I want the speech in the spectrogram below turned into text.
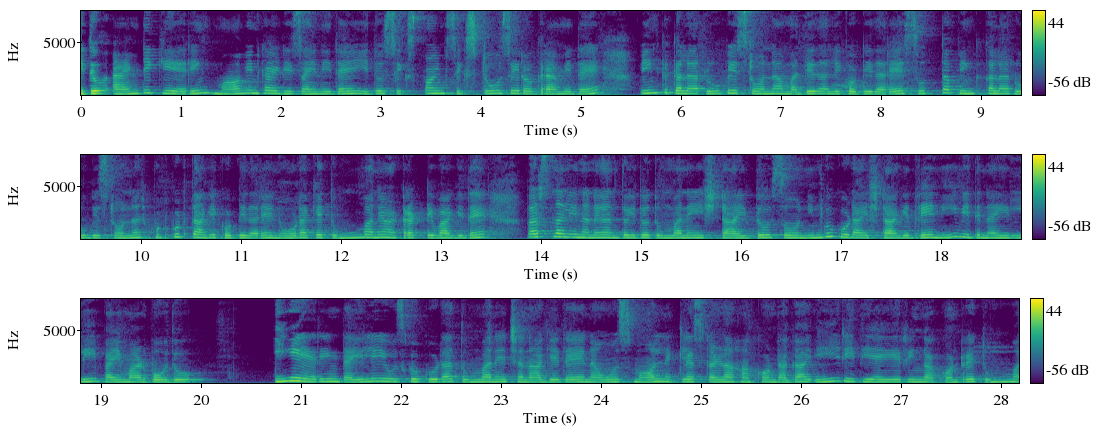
ಇದು ಆ್ಯಂಟಿಕ್ ಇಯರಿಂಗ್ ಮಾವಿನಕಾಯಿ ಡಿಸೈನ್ ಇದೆ. ಇದು six point six two zero gram ಇದೆ. ಪಿಂಕ್ ಕಲರ್ ರೂಬಿ ಸ್ಟೋನ್ನ ಮಧ್ಯದಲ್ಲಿ ಕೊಟ್ಟಿದ್ದಾರೆ. ಸುತ್ತ ಪಿಂಕ್ ಕಲರ್ ರೂಬಿ ಸ್ಟೋನ್ನ ಪುಟ್ ಪುಟ್ಟಾಗಿ ಕೊಟ್ಟಿದ್ದಾರೆ. ನೋಡೋಕ್ಕೆ ತುಂಬಾ ಅಟ್ರಾಕ್ಟಿವ್ ಆಗಿದೆ. ಪರ್ಸ್ನಲಿ ನನಗಂತೂ ಇದು ತುಂಬಾ ಇಷ್ಟ ಆಯಿತು. ಸೊ ನಿಮಗೂ ಕೂಡ ಇಷ್ಟ ಆಗಿದ್ರೆ ನೀವು ಇದನ್ನು ಇಲ್ಲಿ ಬೈ ಮಾಡ್ಬೋದು. ಈ ಇಯರಿಂಗ್ ಡೈಲಿ ಯೂಸ್ಗೂ ಕೂಡ ತುಂಬಾ ಚೆನ್ನಾಗಿದೆ. ನಾವು ಸ್ಮಾಲ್ ನೆಕ್ಲೆಸ್ಗಳನ್ನ ಹಾಕ್ಕೊಂಡಾಗ ಈ ರೀತಿಯ ಇಯರಿಂಗ್ ಹಾಕ್ಕೊಂಡ್ರೆ ತುಂಬಾ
